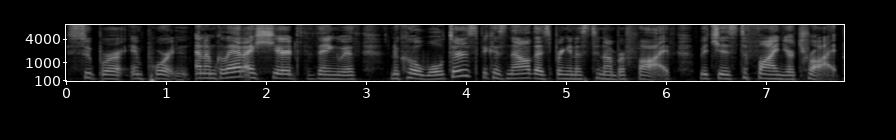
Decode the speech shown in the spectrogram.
super important. And I'm glad I shared the thing with Nicole Walters because now that's bringing us to number five, which is to find your tribe,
